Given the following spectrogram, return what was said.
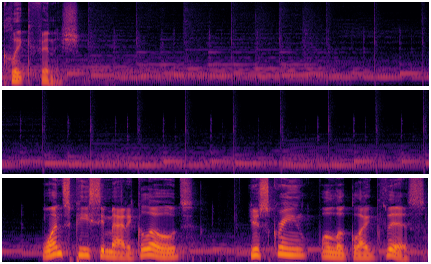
Click finish. Once PC Matic loads, your screen will look like this.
